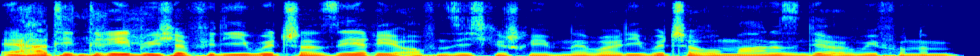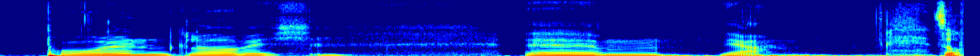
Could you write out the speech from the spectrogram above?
er hat die Drehbücher für die Witcher-Serie offensichtlich geschrieben, ne? weil die Witcher-Romane sind ja irgendwie von einem Polen, glaube ich. Ähm, ja. so.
